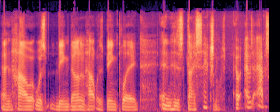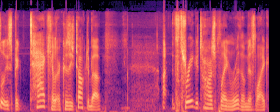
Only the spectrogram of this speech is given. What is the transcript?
and how it was being done and how it was being played, and his dissection was was absolutely spectacular because he talked about uh, three guitars playing rhythm is like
